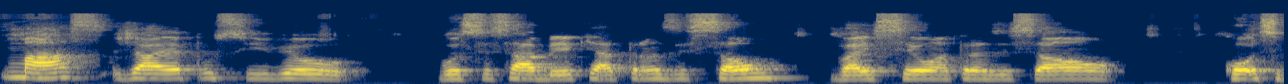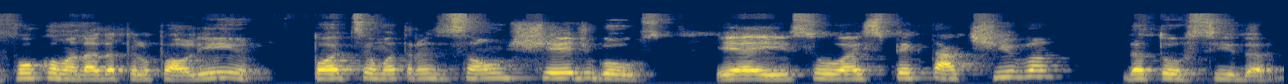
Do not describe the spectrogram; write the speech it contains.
Mas já é possível você saber que a transição vai ser uma transição, se for comandada pelo Paulinho, pode ser uma transição cheia de gols. E é isso a expectativa da torcida.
